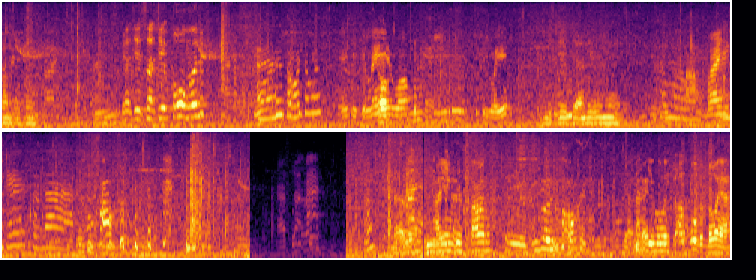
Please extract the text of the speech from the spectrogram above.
ตามที่เจน Dạ chị sợ chị phô ngơi đi À thôi thôi Chị chị lê vong Chị lê มีที่จะอันนี้อุ้มเลย เข้ามาไอ้แก้โซดาเข้า Anh cứ con Chị luôn họ Chị vui cho cua một đôi à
